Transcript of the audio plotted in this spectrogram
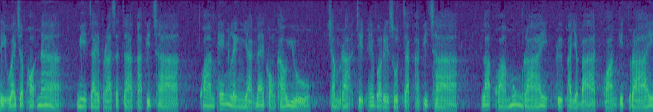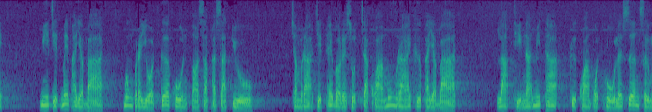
ติไว้เฉพาะหน้า มีใจปราศจากอภิชา ความเพ่งเล็งอยากได้ของเขาอยู่ชำระจิตให้บริสุทธิ์จากอภิชา ละความมุ่งร้ายคือพยาบาทความคิดร้าย มีจิตไม่พยาบาท มุ่งประโยชน์เกื้อกูลต่อสรรพสัตว์อยู่ชำระจิตให้บริสุทธิ์จากความมุ่งร้ายคือพยาบาท ละถีนมิทะคือความหดหู่และเสื่องซึม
